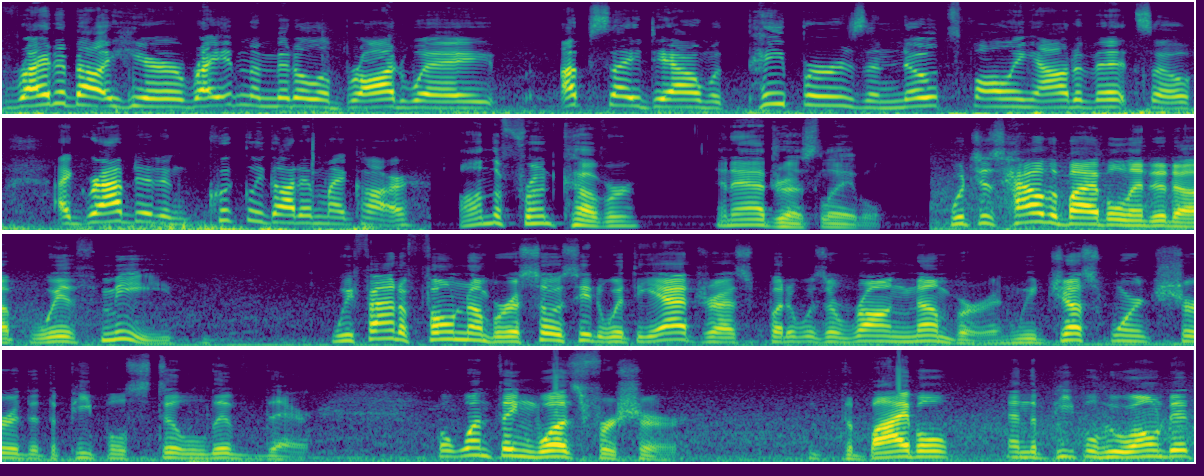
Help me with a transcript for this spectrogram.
Right about here, right in the middle of Broadway, upside down with papers and notes falling out of it. So I grabbed it and quickly got in my car. On the front cover, an address label. Which is how the Bible ended up with me. We found a phone number associated with the address, but it was a wrong number, and we just weren't sure that the people still lived there. But one thing was for sure the Bible and the people who owned it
